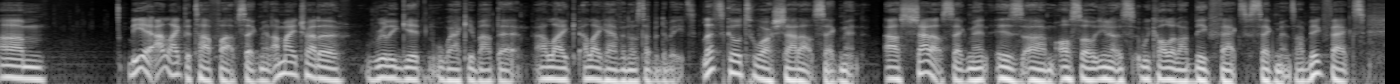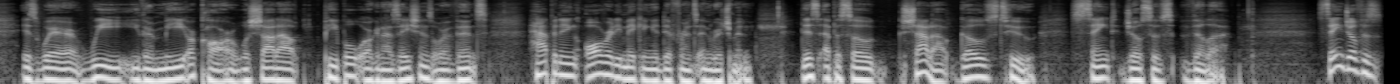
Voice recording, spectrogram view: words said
Um, but yeah, I like the top five segment. I might try to really get wacky about that. I like I like having those type of debates. Let's go to our shout out segment. Our shout out segment is um, also, you know, we call it our big facts segments. Our big facts is where we, either me or Carl, will shout out people, organizations, or events happening already making a difference in Richmond. This episode shout out goes to St. Joseph's Villa. St. Joseph's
